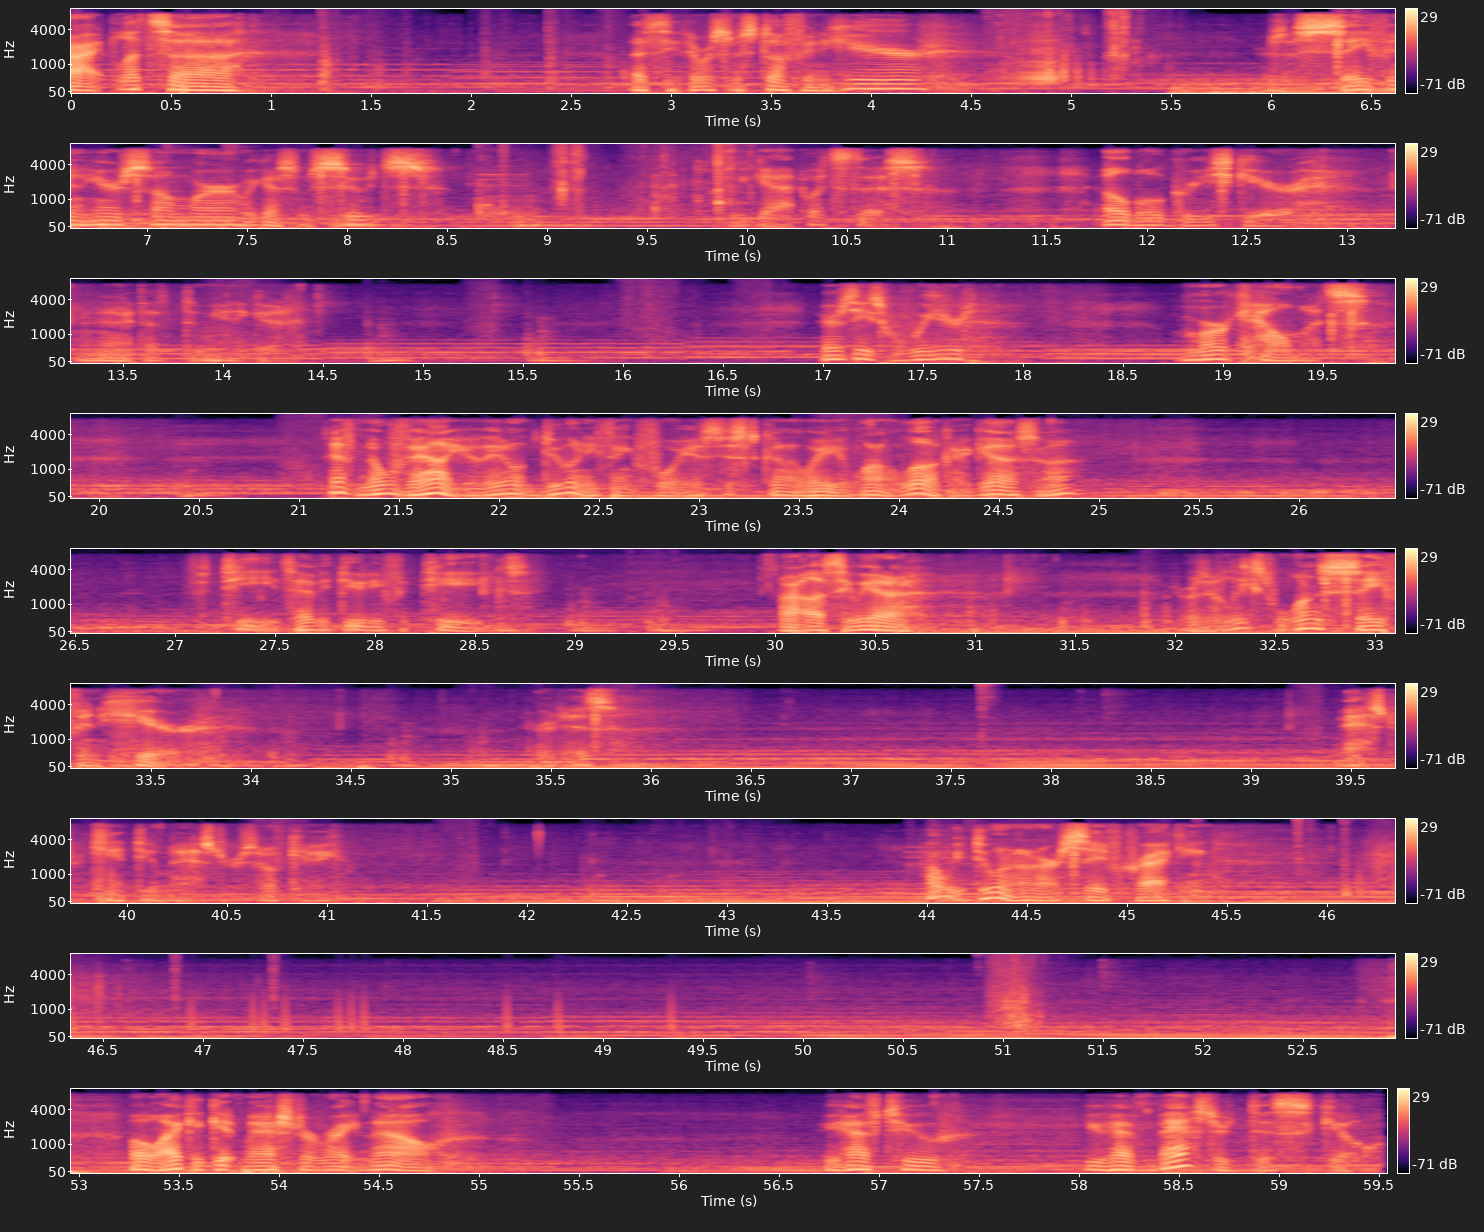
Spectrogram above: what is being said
Alright, let's, uh... Let's see, there was some stuff in here. There's a safe in here somewhere. We got some suits. We got, what's this? Elbow grease gear. Yeah, it doesn't do me any good. There's these weird Merc helmets. They have no value. They don't do anything for you. It's just kind of the way you want to look, I guess, huh? Fatigues, heavy duty fatigues. Alright, let's see, we had a... There was at least one safe in here. There it is. Master, can't do masters, okay. How are we doing on our safe cracking? Oh, I could get master right now. You have to... You have mastered this skill.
